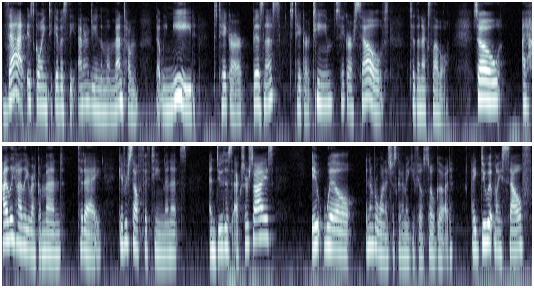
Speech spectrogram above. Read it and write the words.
that is going to give us the energy and the momentum that we need to take our business, to take our team, to take ourselves to the next level. So I highly, highly recommend today give yourself 15 minutes and do this exercise. It will, number one, it's just going to make you feel so good. I do it myself.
